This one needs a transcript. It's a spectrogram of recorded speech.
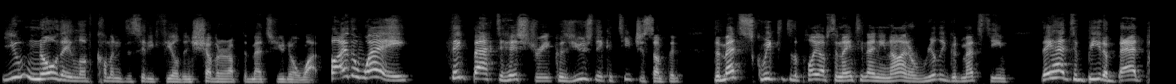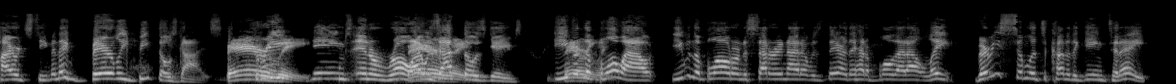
You know they love coming into Citi Field and shoving it up the Mets. You know what? By the way, think back to history because usually it could teach you something. The Mets squeaked into the playoffs in 1999, a really good Mets team. They had to beat a bad Pirates team, and they barely beat those guys. Barely Three games in a row. Barely. I was at those games. Even Barely. the blowout, even the blowout on a Saturday night I was there, they had to blow that out late. Very similar to kind of the game today.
